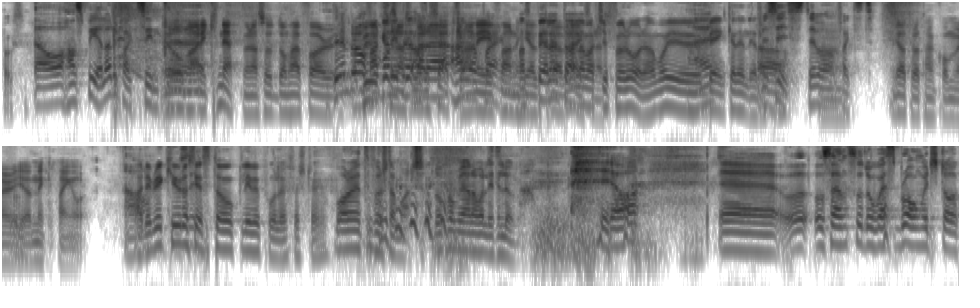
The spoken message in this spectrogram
också. Ja, han spelade faktiskt inte... Jo, men han är knäpp, men alltså de här för... Det är en bra fotbollsspelare, man har sett, han han är fan Han spelade inte alla matcher förra året, han var ju bänkad en del. Precis, det var han faktiskt. Jag tror att han kommer göra mycket poäng i år. Ja, det blir kul att se Stoke-Liverpool den första. Bara inte första match. Då får de gärna vara lite lugna. ja. Eh, och, och sen så då West Bromwich då,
